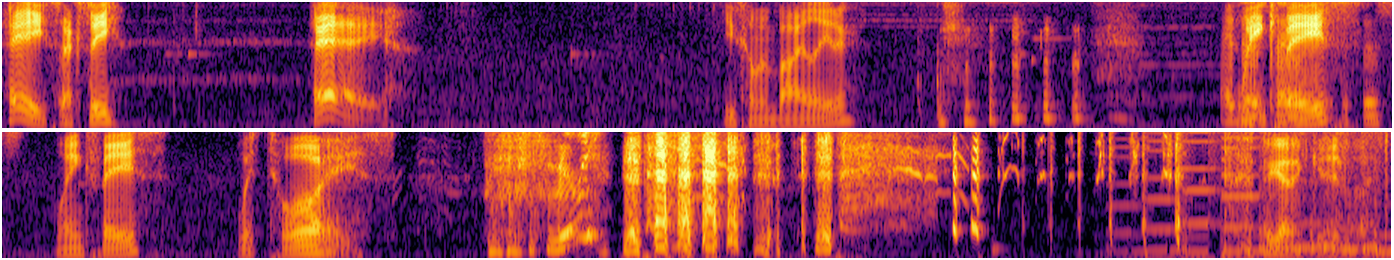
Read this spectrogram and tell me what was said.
Hey, sexy. Hey. You coming by later? Wink face. This Wink face. With toys. really? I got a good one.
